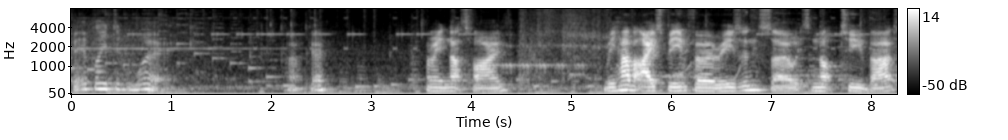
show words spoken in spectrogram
Bitter Blade didn't work. Okay. I mean, that's fine. We have Ice Beam for a reason, so it's not too bad.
